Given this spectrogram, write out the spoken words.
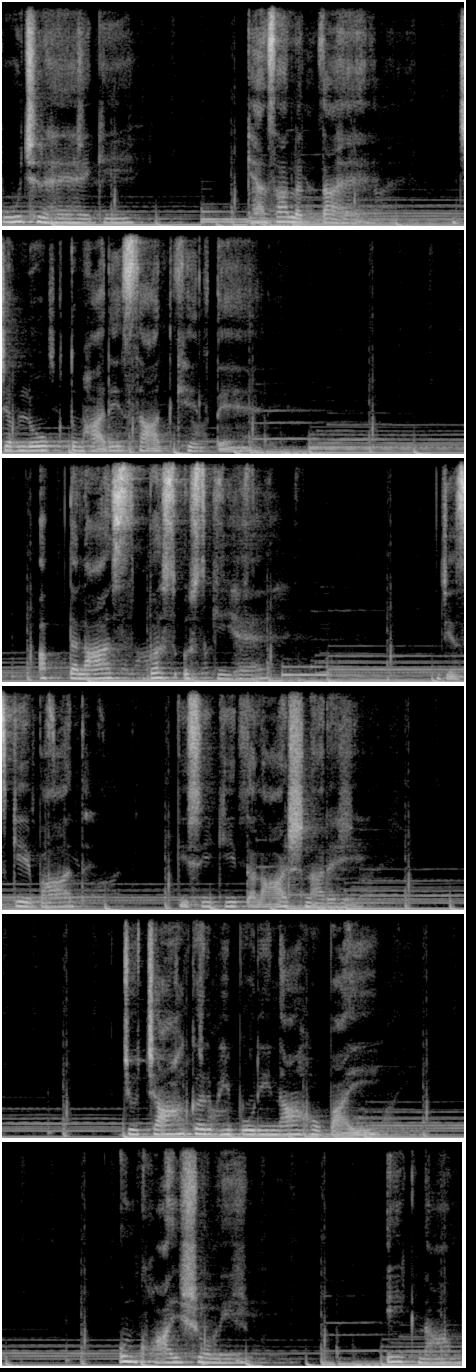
पूछ रहे हैं कि कैसा लगता है जब लोग तुम्हारे साथ खेलते हैं? अब तलाश बस उसकी है, जिसके बाद किसी की तलाश ना रहे। जो चाह कर भी पूरी ना हो पाई, उन ख्वाहिशों में एक नाम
